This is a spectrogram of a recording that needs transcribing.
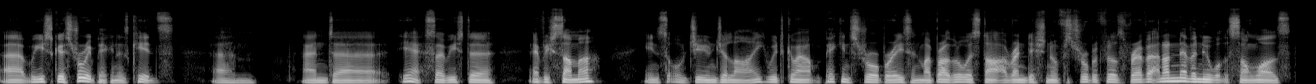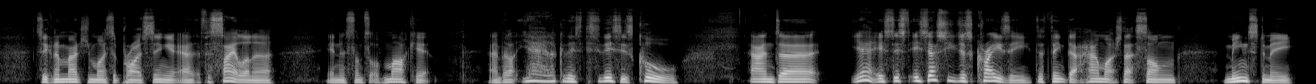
Uh, we used to go strawberry picking as kids. Um, and uh, yeah, so we used to, every summer in sort of June, July, we'd go out picking strawberries, and my brother would always start a rendition of Strawberry Fields Forever, and I never knew what the song was. So you can imagine my surprise seeing it uh, for sale in a in a, some sort of market, and be like, "Yeah, look at this! This, this is cool." And uh, yeah, it's just it's actually just crazy to think that how much that song means to me,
